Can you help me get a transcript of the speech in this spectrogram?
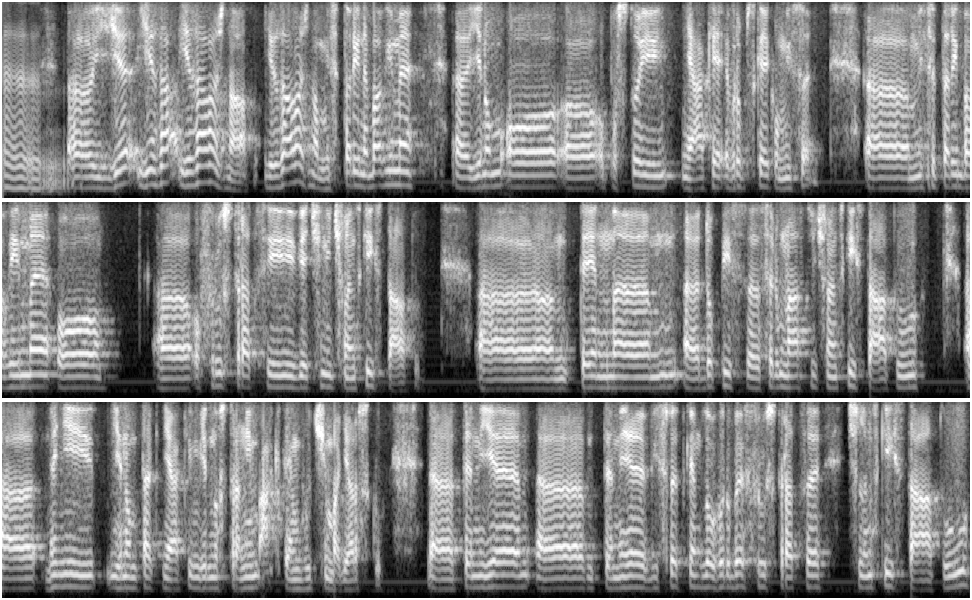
E, je, je, zá, je závažná. Je závažná. My se tady nebavíme e, jenom o, o postoji nějaké Evropské komise. My se tady bavíme o o frustraci většiny členských států. Ten dopis 17 členských států není jenom tak nějakým jednostranným aktem vůči Maďarsku. Ten je, ten je výsledkem dlouhodobé frustrace členských států,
